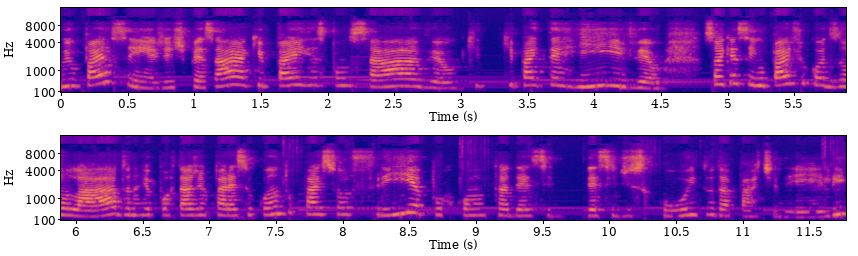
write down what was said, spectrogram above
e o pai, assim, a gente pensa, ah, que pai irresponsável, que, que pai terrível. Só que assim, o pai ficou desolado, na reportagem aparece o quanto o pai sofria por conta desse, desse descuido da parte dele.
